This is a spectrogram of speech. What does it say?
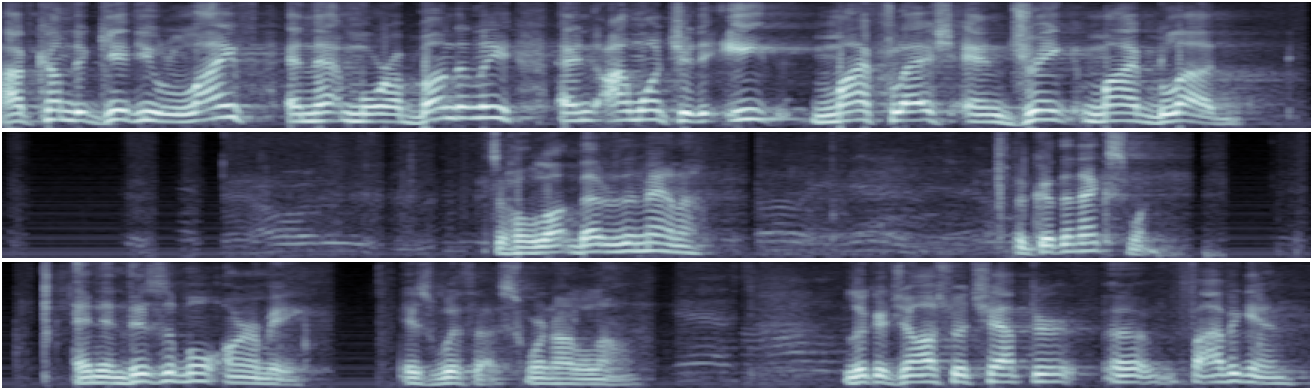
I've come to give you life and that more abundantly, and I want you to eat my flesh and drink my blood. It's a whole lot better than manna. Look at the next one. An invisible army is with us. We're not alone. Look at Joshua chapter uh, 5 again.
